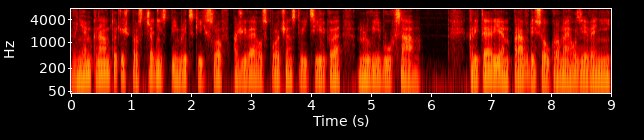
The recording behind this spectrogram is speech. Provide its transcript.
V něm k nám totiž prostřednictvím lidských slov a živého společenství církve mluví Bůh sám. Kritériem pravdy soukromého zjevení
